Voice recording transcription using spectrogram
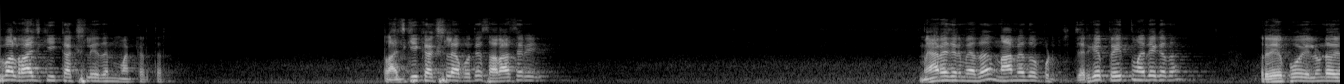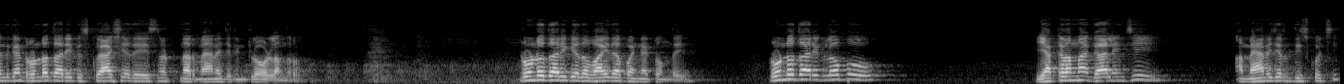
ఇవాళ రాజకీయ కక్ష లేదని మాట్లాడతారు. రాజకీయ కక్ష లేకపోతే సరాసరి మేనేజర్ మీద నా మీద ఇప్పుడు జరిగే ప్రయత్నం అదే కదా. రేపో ఎల్లుండో ఎందుకంటే రెండో తారీఖు స్క్వాష్ ఏదో వేసినట్టున్నారు మేనేజర్ ఇంట్లో వాళ్ళందరూ. రెండో తారీఖు ఏదో వాయిదా పడినట్టు ఉంది రెండో తారీఖు లోపు ఎక్కడన్నా గాలించి ఆ మేనేజర్ని తీసుకొచ్చి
